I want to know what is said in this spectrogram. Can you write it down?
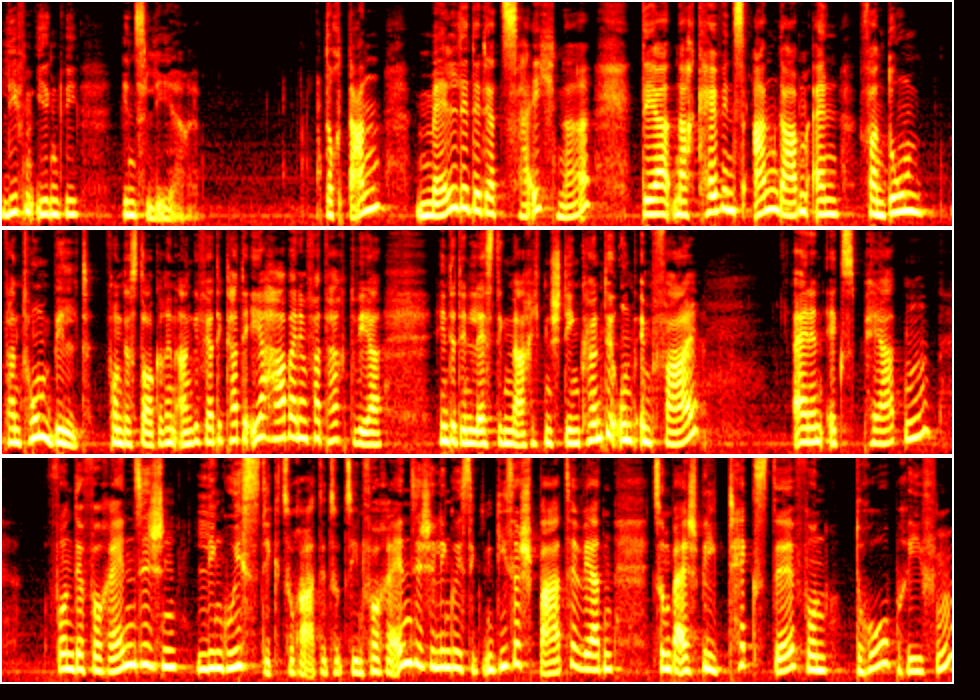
liefen irgendwie ins Leere. Doch dann meldete der Zeichner, der nach Kevins Angaben ein Phantom, Phantombild von der Stalkerin angefertigt hatte, er habe einen Verdacht, wer hinter den lästigen Nachrichten stehen könnte und empfahl einen Experten von der forensischen Linguistik zu Rate zu ziehen. Forensische Linguistik. In dieser Sparte werden zum Beispiel Texte von Drohbriefen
